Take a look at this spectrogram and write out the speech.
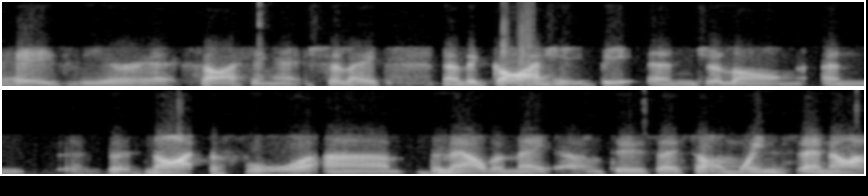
he's very exciting actually. Now the guy he bet in Geelong and the night before um, the Melbourne meet on Thursday, so on Wednesday night,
